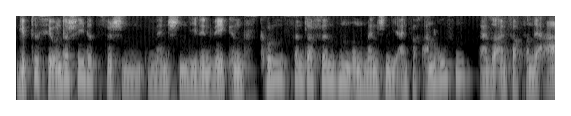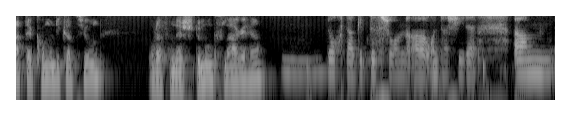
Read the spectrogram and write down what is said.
Gibt es hier Unterschiede zwischen Menschen, die den Weg ins Kundencenter finden und Menschen, die einfach anrufen? Also einfach von der Art der Kommunikation oder von der Stimmungslage her? Doch, da gibt es schon äh, Unterschiede. Ähm,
